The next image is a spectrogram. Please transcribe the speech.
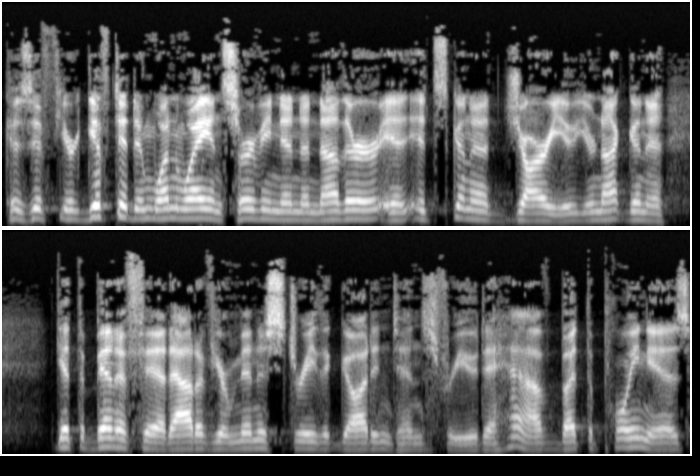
Because if you're gifted in one way and serving in another, it's going to jar you. You're not going to get the benefit out of your ministry that God intends for you to have. But the point is,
